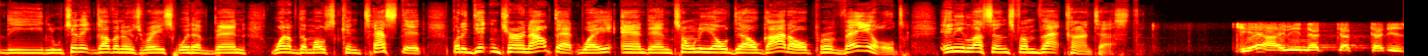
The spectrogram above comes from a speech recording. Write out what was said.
the lieutenant governor's race would have been one of the most contested, but it didn't turn out that way, and Antonio Delgado prevailed. Any lessons from that contest? Yeah, I mean that that that is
